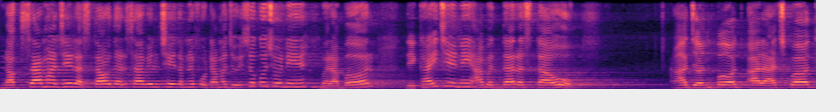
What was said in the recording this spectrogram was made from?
નકશામાં જે રસ્તાઓ દર્શાવેલ છે, તમને ફોટામાં જોઈ શકો છો ને? બરાબર? દેખાય છે ને આ બધા રસ્તાઓ? આ જનપદ, આ રાજપથ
